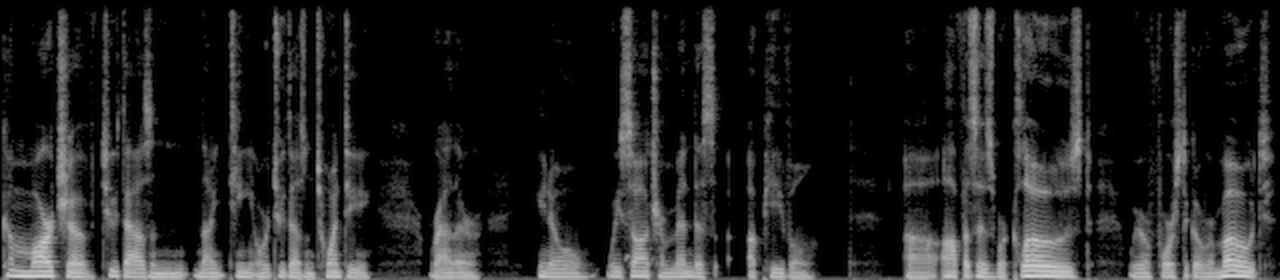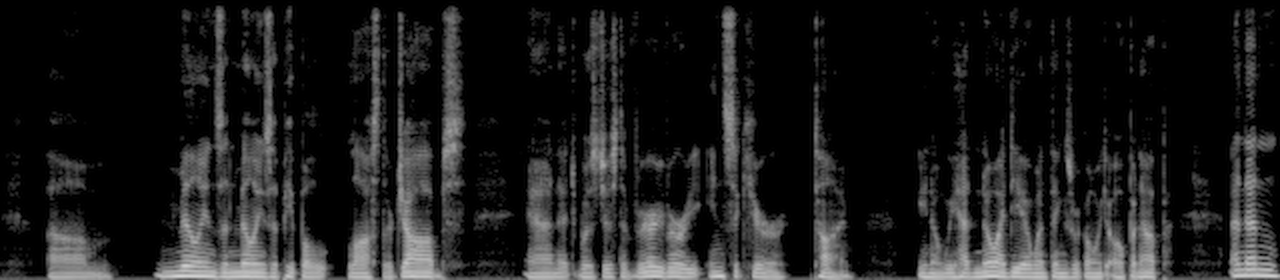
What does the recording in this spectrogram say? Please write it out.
come March of 2019 or 2020, rather, you know, we saw tremendous upheaval uh, offices were closed. We were forced to go remote. Um, millions and millions of people lost their jobs. And it was just a very, very insecure time. You know, we had no idea when things were going to open up. And then,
